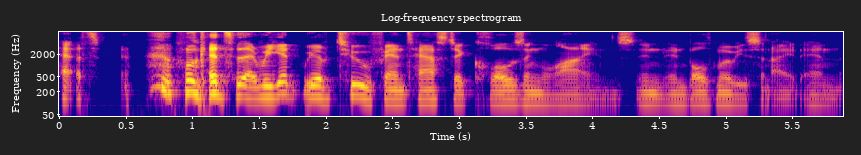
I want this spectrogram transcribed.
that. we'll get to that. We get we have two fantastic closing lines in in both movies tonight, and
